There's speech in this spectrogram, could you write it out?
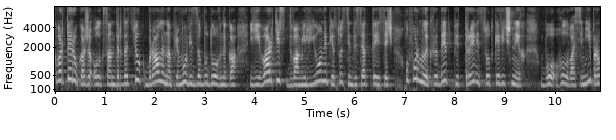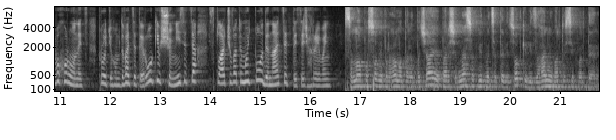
Квартиру, каже Олександр Дацюк, брали напряму від забудовника. Її вартість – 2 мільйони 570 тисяч. Оформили кредит під 3% річних, бо голова сім'ї – правоохоронець. Протягом 20 років щомісяця сплачуватимуть по 11 тисяч гривень. Сама по собі програма передбачає перший внесок від 20% від загальної вартості квартири.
